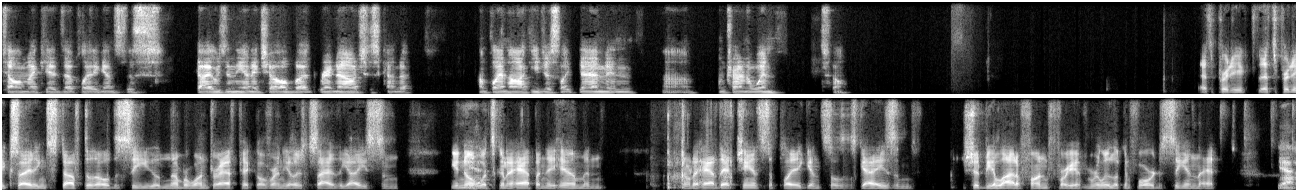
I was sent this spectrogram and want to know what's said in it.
telling my kids I played against this guy who's in the NHL. But right now it's just kind of, I'm playing hockey just like them and uh, I'm trying to win. So. That's pretty. That's pretty exciting stuff, though, to see the number one draft pick over on the other side of the ice, and you know yeah. what's going to happen to him, and you know to have that chance to play against those guys, and should be a lot of fun for you. I'm really looking forward to seeing that. Yeah,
